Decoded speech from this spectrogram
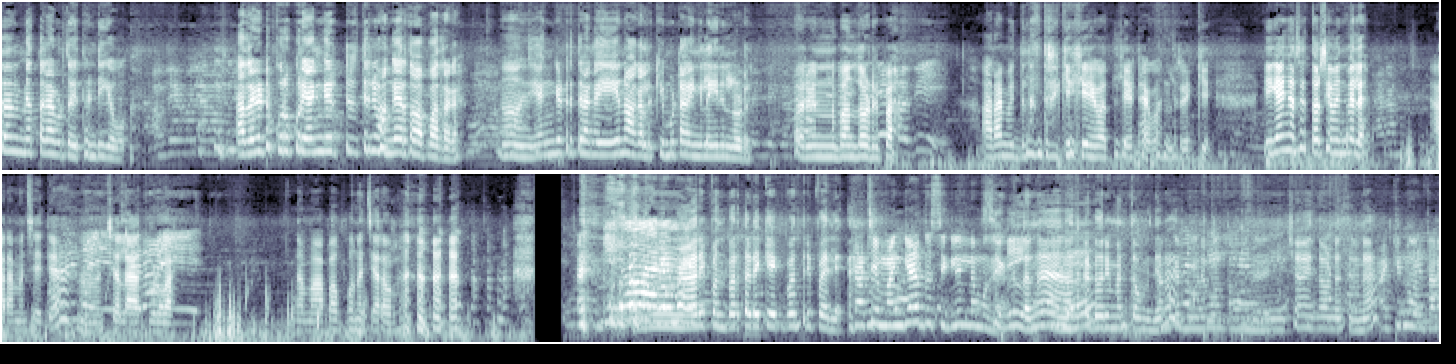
ತಂದು ಮೆತ್ತಗಾಗ್ಬಿಡ್ತಾವೆ ಥಂಡಿಗೆ ಅವು. ಅದ್ರಾಗಿಟ್ಟು ಕುರುಕುರು ಹೆಂಗೆ ಇಟ್ಟಿರ್ತೀರಿ ನೀವು ಹಂಗೆ ಇರ್ತಾವಪ್ಪ ಅದ್ರಾಗ. ಹಾಂ ಹೆಂಗೆ ಇಟ್ಟಿರ್ತೀರಿ ಹಂಗೆ ಏನೂ ಆಗಲ್ಲ ಕಿಮ್ಮುಟ್ಟಾಗಂಗಿಲ್ಲ ಏನಿಲ್ಲ ನೋಡ್ರಿ. ಬರ್ವಿನ್ ಬಂದು ನೋಡ್ರಿಪ್ಪ ಆರಾಮಿದ್ದಿಲ್ಲ ಅಂತ ಈಕಿಗೆ ಇವತ್ತು ಲೇಟಾಗಿ ಬಂದ್ರಿ ಈಕಿ. ಈಗ ಹೆಂಗೆ ಅನ್ಸೈತೆ ತೋರ್ಸಿ ಬಂದ್ಮೇಲೆ? ಆರಾಮ ಅನ್ಸೈತೆ ಹಾಂ ಚಲೋ ಆತ್ ಬಿಡ್ವಾ ನಮ್ಮ ಅಪ್ಪ ಫೋನ್ ಹಚ್ಚಾರ ಅವ್ರು. ಆರಿಪಂದ್ ಬರ್ತಡೇ ಕೇಕ್ ಬಂತ್ರಿ ಪೈಲೆ? ಚಾಚಿ ಮಂಗ್ಯಾದು ಸಿಗ್ಲಿಲ್ಲ ನಮಗೆ. ಸಿಗ್ಲಿಲ್ಲ ಅದಕ್ಕೆ ಡೋರಿ ಮನ್ ತೊಗೊಂಬಂದಿನ ಡೋರೆಮನ್ ತಗೊಂಡಿವಿ ಚೆನ್ನಾಗಿ ತೊಗೊಂಡಸ್ರಿನ ಅಕ್ಕಿನೂ ಒಂಥರ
